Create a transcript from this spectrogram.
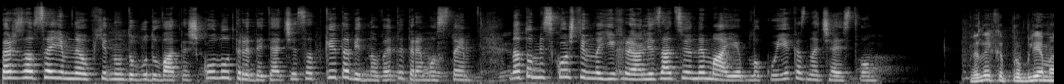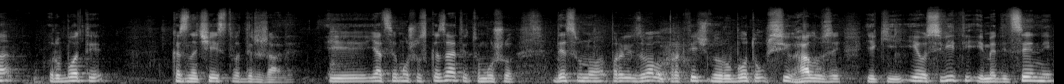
Перш за все, їм необхідно добудувати школу, три дитячі садки та відновити три мости. Натомість коштів на їх реалізацію немає, блокує казначейство. велика проблема роботи казначейства держави. І я це можу сказати, тому що десь воно паралізувало практичну роботу всіх галузей, які і освіти, і медицини,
